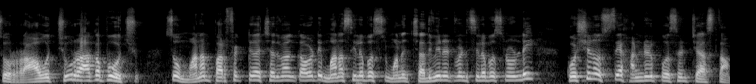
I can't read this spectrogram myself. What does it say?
సో రావచ్చు రాకపోవచ్చు. సో మనం పర్ఫెక్ట్గా చదివాం కాబట్టి మన సిలబస్ మనం చదివినటువంటి సిలబస్ నుండి క్వశ్చన్ వస్తే హండ్రెడ్ పర్సెంట్ చేస్తాం.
